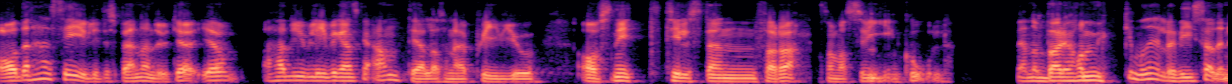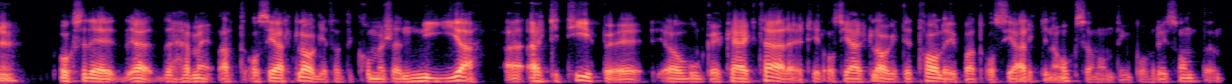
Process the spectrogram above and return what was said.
Ja, den här ser ju lite spännande ut. Jag, jag hade ju blivit ganska anti alla sådana här preview-avsnitt tills den förra som var svincool. Men de börjar ha mycket modeller visade nu. Också det, det här med att Osiark-laget, att det kommer så nya arketyper av olika karaktärer till Osiark-laget. Det talar ju på att Osiarkerna också har någonting på horisonten.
